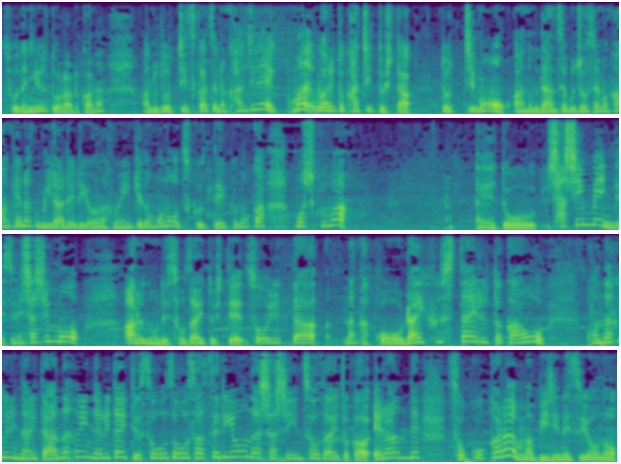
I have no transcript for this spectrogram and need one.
そうね、ニュートラルかな？あの、どっち使ってな感じで、まあ、割とカチッとした、どっちも、あの、男性も女性も関係なく見られるような雰囲気のものを作っていくのか、もしくは、えっ、ー、と、写真メインですね。写真もあるので、素材として。そういった、なんかこう、ライフスタイルとかを、こんな風になりたい、あんな風になりたいっていう想像をさせるような写真素材とかを選んで、そこから、まあ、ビジネス用の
